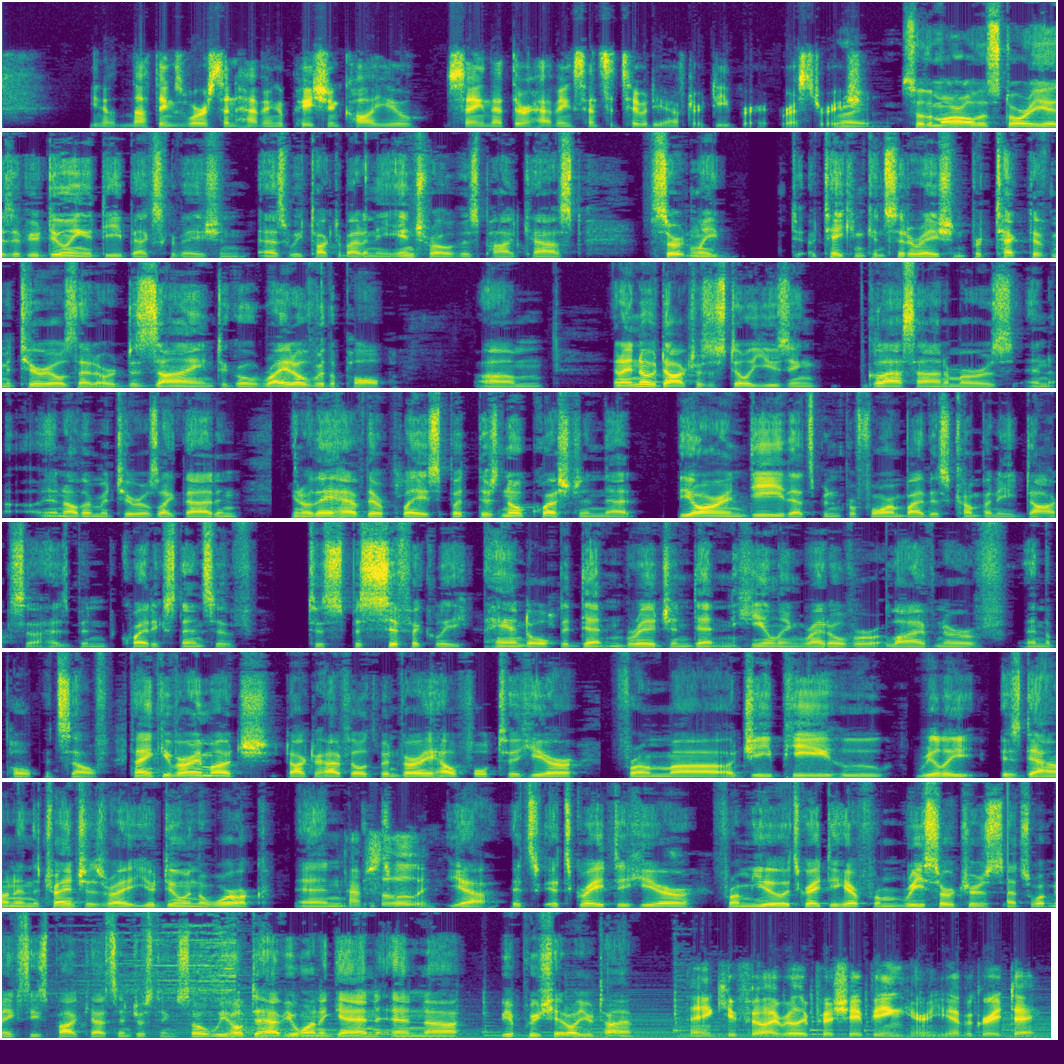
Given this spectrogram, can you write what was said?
you know nothing's worse than having a patient call you saying that they're having sensitivity after deep restoration. Right. So the moral of the story is if you're doing a deep excavation, as we talked about in the intro of this podcast, certainly take in consideration protective materials that are designed to go right over the pulp. Um, and I know doctors are still using glass ionomers and and other materials like that, and you know they have their place. But there's no question that the R and D that's been performed by this company, Doxa, has been quite extensive to specifically handle the dentin bridge and dentin healing right over live nerve and the pulp itself. Thank you very much, Dr. Hatfield. It's been very helpful to hear from uh, a GP who really is down in the trenches, right? You're doing the work. And it's- Absolutely. yeah, it's it's great to hear from you. It's great to hear from researchers. That's what makes these podcasts interesting. So we hope to have you on again, and uh, we appreciate all your time. Thank you, Phil. I really appreciate being here. You have a great day.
